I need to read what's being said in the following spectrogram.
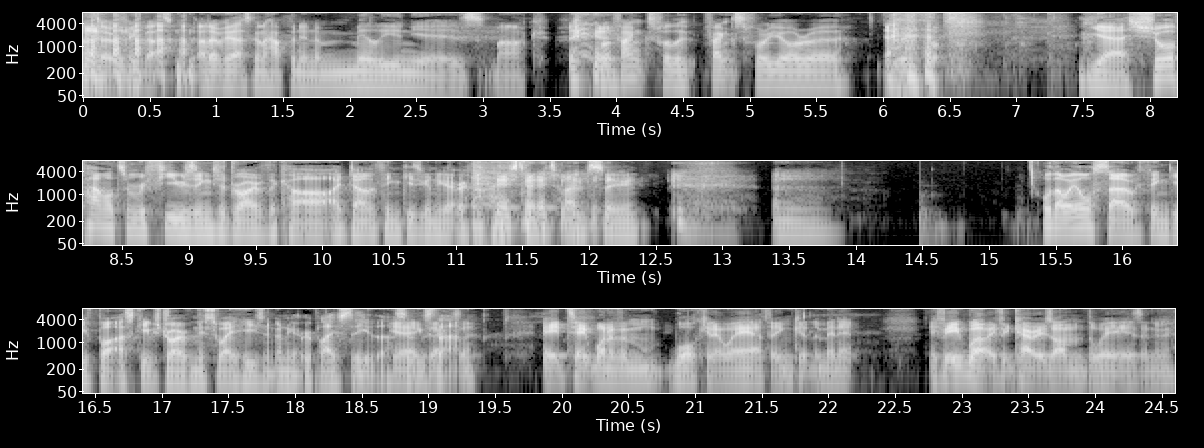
I don't think that's. I don't think that's going to happen in a million years, Mark. But thanks for the thanks for your. Uh, your input. yeah, short of Hamilton refusing to drive the car, I don't think he's going to get replaced anytime soon. Uh, Although I also think if Bottas keeps driving this way, he's not going to get replaced either. yeah, So there's that. exactly. It'd take one of them walking away. I think at the minute, if it well, if it carries on the way it is, anyway.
